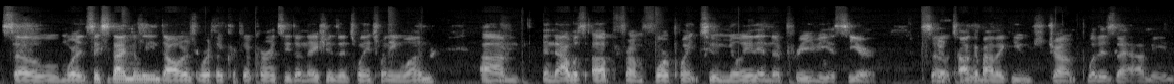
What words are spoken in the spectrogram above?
So more than $69 million worth of cryptocurrency donations in 2021. Um, and that was up from 4.2 million in the previous year. So yep. talk about a huge jump. What is that? I mean,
